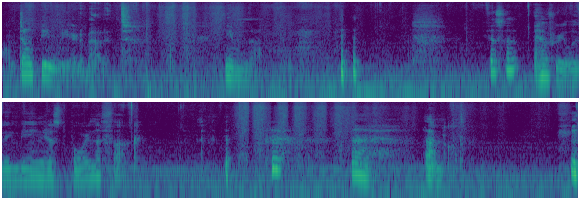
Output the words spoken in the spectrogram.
on. Don't be weird about it. Even though. Isn't every living being just born to fuck? I'm not.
